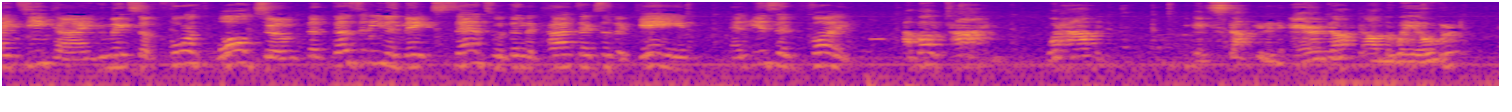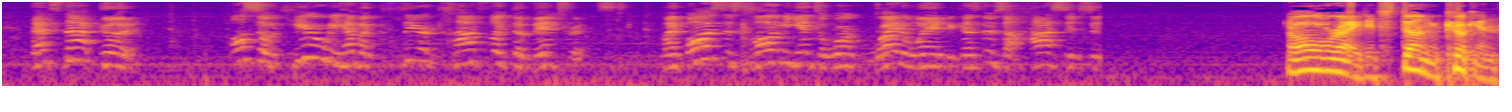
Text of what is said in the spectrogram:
IT guy who makes a fourth wall joke that doesn't even make sense within the context of the game and isn't funny. About time. What happened? You get stuck in an air duct on the way over? That's not good. Also, here we have a clear conflict of interest. My boss is calling me into work right away because there's a hostage situation. All right, it's done cooking.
